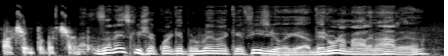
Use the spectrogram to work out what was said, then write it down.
al 100%. Ma Zaleschi c'ha qualche problema anche fisico perché a Verona male male? Eh?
